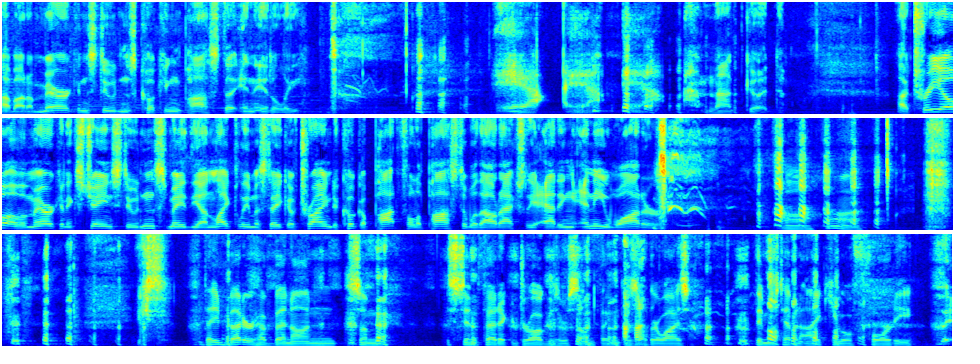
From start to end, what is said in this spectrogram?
About American students cooking pasta in Italy. yeah, yeah, yeah. Not good. A trio of American exchange students made the unlikely mistake of trying to cook a pot full of pasta without actually adding any water. uh-huh. They better have been on some synthetic drugs or something, because otherwise they must have an IQ of 40. They,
